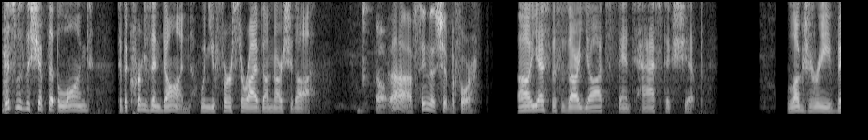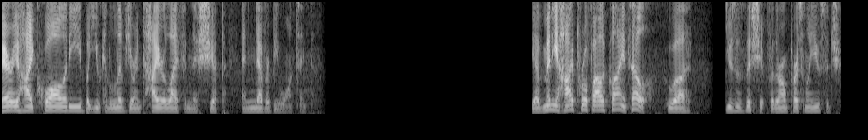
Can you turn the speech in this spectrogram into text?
This was the ship that belonged to the Crimson Dawn when you first arrived on Nar Shaddaa. oh, Ah, I've seen this ship before. Oh, yes, this is our yacht. Fantastic ship. Luxury, very high quality, but you can live your entire life in this ship and never be wanting. You have many high profile clientele who uh, uses this ship for their own personal usage.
